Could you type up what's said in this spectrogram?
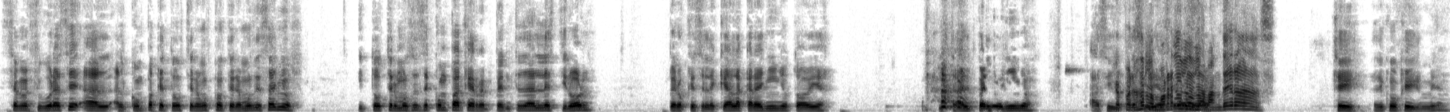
se me figura ese al, al compa que todos tenemos cuando tenemos 10 años. Y todos tenemos ese compa que de repente da el estirón, pero que se le queda la cara de niño todavía. Y trae el pelo de niño. Así. Que parece así la de morra de las lavanderas. Sí, así como que, mira,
